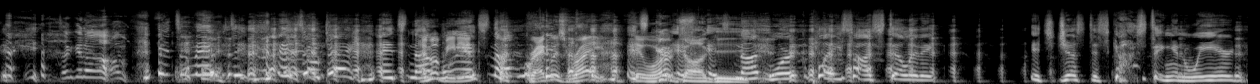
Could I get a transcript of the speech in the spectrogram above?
Took it off. It's amazing. It's okay. It's not. I'm obedient. It's not. Greg was right. It's, It works. It's, it's not workplace hostility. It's just disgusting and weird.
